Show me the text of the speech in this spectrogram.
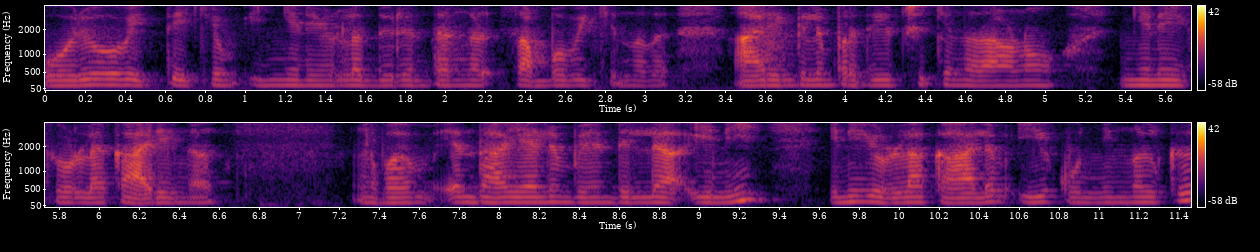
ഓരോ വ്യക്തിക്കും ഇങ്ങനെയുള്ള ദുരന്തങ്ങൾ സംഭവിക്കുന്നത് ആരെങ്കിലും പ്രതീക്ഷിക്കുന്നതാണോ? ഇങ്ങനെയൊക്കെയുള്ള കാര്യങ്ങൾ. അപ്പം എന്തായാലും വേണ്ടില്ല. ഇനി ഇനിയുള്ള കാലം ഈ കുഞ്ഞുങ്ങൾക്ക്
